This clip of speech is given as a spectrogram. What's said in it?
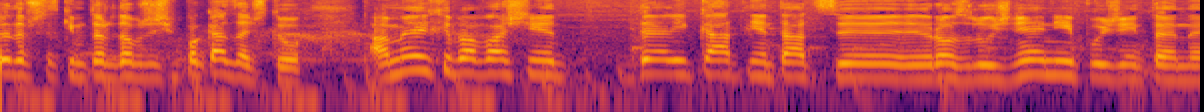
Przede wszystkim też dobrze się pokazać tu. A my chyba właśnie delikatnie tacy rozluźnieni. Później ten e,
